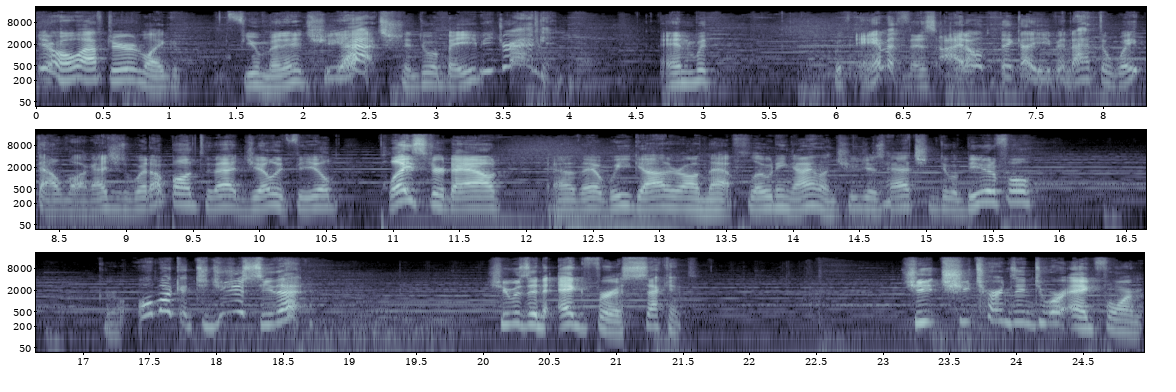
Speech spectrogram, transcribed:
you know, after, like, a few minutes, she hatched into a baby dragon. And with with Amethyst, I don't think I even had to wait that long. I just went up onto that jelly field, placed her down, Uh, and then we got her on that floating island. She just hatched into a beautiful girl. Oh my god, did you just see that? She was an egg for a second. She she turns into her egg form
